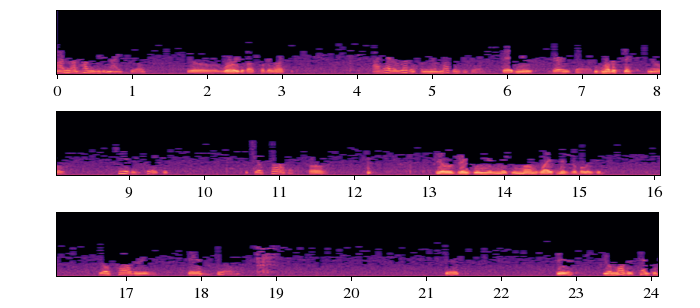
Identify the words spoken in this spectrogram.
I'm not hungry tonight, Bill. You're worried about something, aren't you? I had a letter from your mother today. Bad news? Very bad. Is mother sick? No, she isn't sick. It's, it's your father. Oh. Still drinking and making Mom's life miserable, is it? Your father is dead, Bill. Dead. Dead? Your mother sent a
